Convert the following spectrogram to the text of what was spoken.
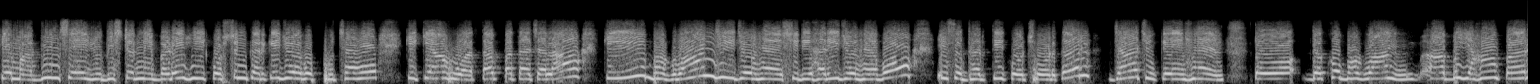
के माध्यम से युधिष्ठर ने बड़े ही क्वेश्चन करके जो है वो पूछा है कि क्या हुआ? तब पता चला कि भगवान जी जो है, श्री हरि जो है वो इस धरती को छोड़कर जा चुके हैं। तो देखो भगवान, अब यहाँ पर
